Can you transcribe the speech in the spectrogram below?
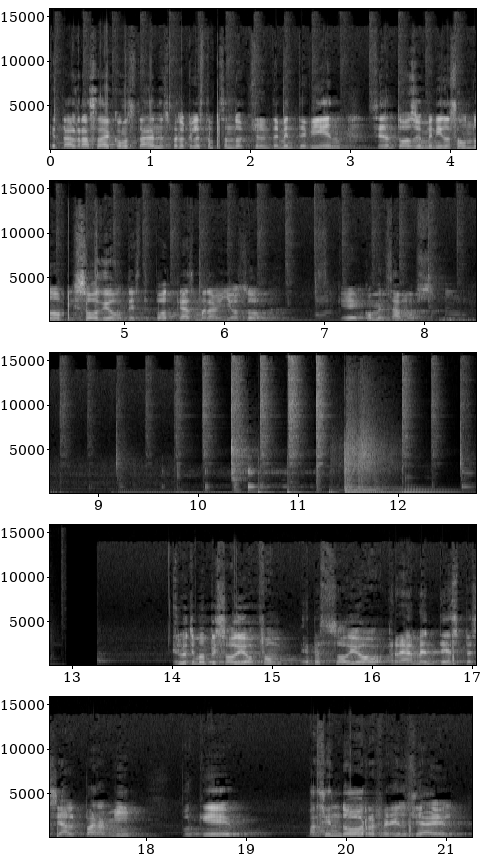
¿Qué tal raza? ¿Cómo están? Espero que le estén pasando excelentemente bien. Sean todos bienvenidos a un nuevo episodio de este podcast maravilloso que comenzamos. El último episodio fue un episodio realmente especial para mí porque haciendo referencia a él,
